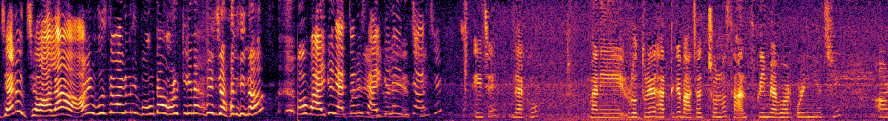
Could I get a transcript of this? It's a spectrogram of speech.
যেন জ্বালা। আমি বুঝতে পারলাম বউটা ওর কি না, আমি জানি না। ও বাইকে যাচ্ছে, আমি সাইকেলে এদিকে আসছি। এই যে, দেখো মানে রোদ্দুরের হাত থেকে বাঁচার জন্য সানস্ক্রিন ব্যবহার করে নিয়েছি। আর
